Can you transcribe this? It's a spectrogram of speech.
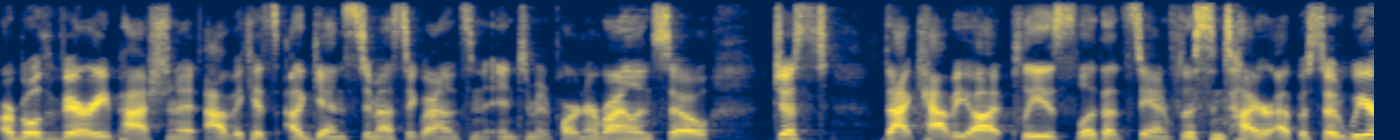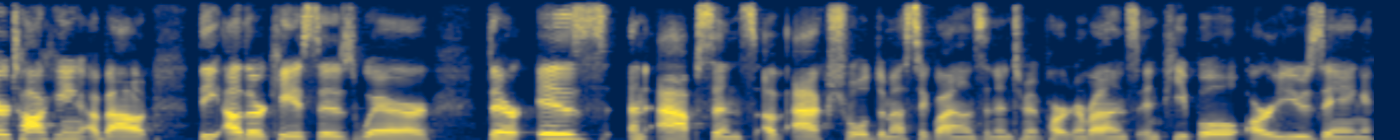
are both very passionate advocates against domestic violence and intimate partner violence. So, just that caveat, please let that stand for this entire episode. We are talking about the other cases where there is an absence of actual domestic violence and intimate partner violence, and people are using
